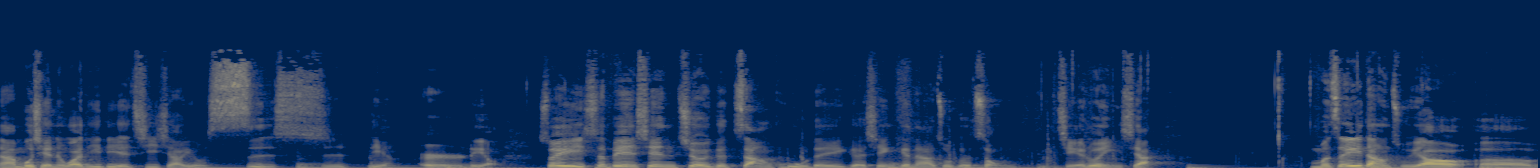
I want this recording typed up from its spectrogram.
那目前的 YTD 的绩效有四十点二六，所以这边先就一个账户的一个，先跟大家做个总结论一下。我们这一档主要呃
